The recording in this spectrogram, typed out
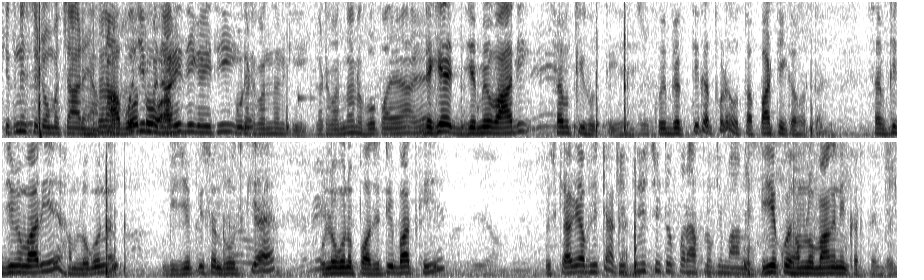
कितनी सीटों में चार हैं सर हाँ, आपको तो ज़िम्मेदारी दी गई थी गठबंधन की। गठबंधन हो पाया है? देखिए जिम्मेवारी सबकी होती है। कोई व्यक्ति का थोड़े होता पार्टी का होता है। सबकी जिम्मेवारी है। हम लोगों ने बीजेपी से अनुरोध किया है। उन लोगों ने पॉजिटिव बात की है। तो इसके आगे अभी क्या कितनी सीटों पर आप लोग की मांग ये कोई हम लोग मांग नहीं करते भाई।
